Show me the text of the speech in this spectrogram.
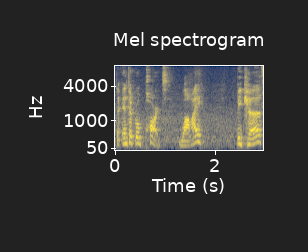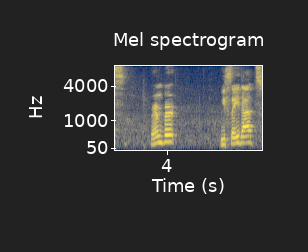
the integral part. Why? Because remember we say that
